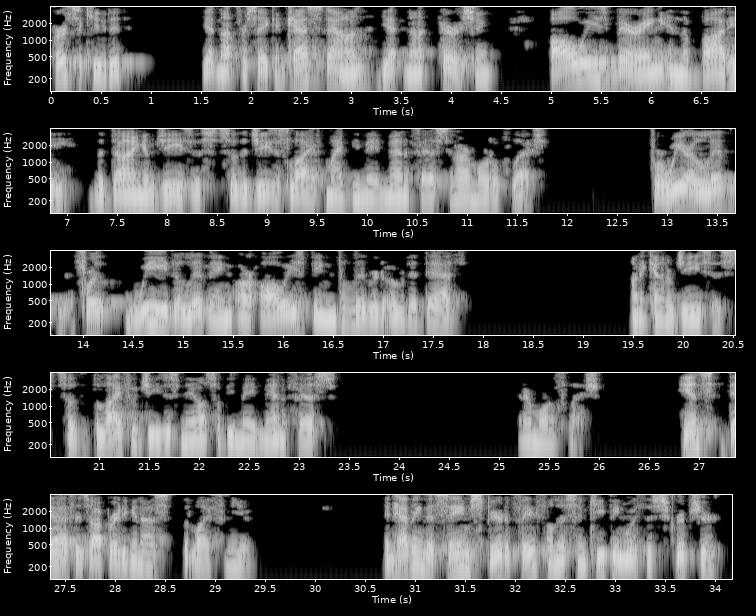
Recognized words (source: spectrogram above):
Persecuted, yet not forsaken. Cast down, yet not perishing. Always bearing in the body the dying of Jesus so that Jesus' life might be made manifest in our mortal flesh. For we are live, for we, the living, are always being delivered over to death on account of Jesus, so that the life of Jesus may also be made manifest in our mortal flesh. Hence, death is operating in us, but life in you. In having the same spirit of faithfulness in keeping with the scripture,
